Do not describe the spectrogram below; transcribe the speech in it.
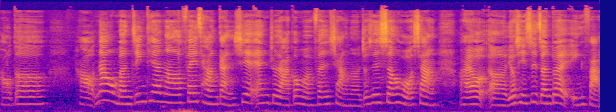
好的。好，那我们今天呢，非常感谢 Angela 跟我们分享呢，就是生活上还有呃，尤其是针对银法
